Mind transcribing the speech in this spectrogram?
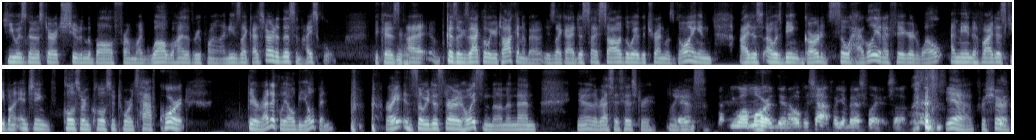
he was going to start shooting the ball from like well behind the three point line? He's like, I started this in high school because mm-hmm. I because of exactly what you're talking about. He's like, I just I saw the way the trend was going, and I just I was being guarded so heavily, and I figured, well, I mean, if I just keep on inching closer and closer towards half court, theoretically I'll be open, right? And so we just started hoisting them, and then you know the rest is history, I yeah. guess. You want more than an open shot for your best player, so yeah, for sure.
